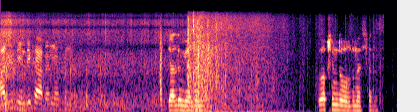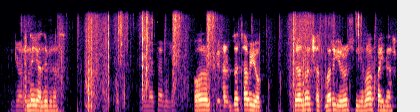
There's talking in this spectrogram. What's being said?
Aziz indik haberin olsun. Geldim geldim. Bak şimdi oldu mesela. Gördüm. Kendine geldi biraz. Mete buldum. Oğlum günümüzde tabi yok. Birazdan çatıları görürsün yılan kaynar.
